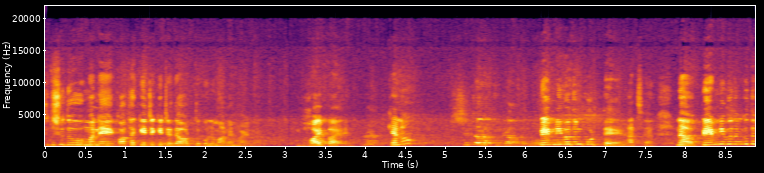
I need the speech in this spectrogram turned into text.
শুধু শুধু মানে কথা কেটে কেটে দেওয়ার তো কোনো মানে হয় না। ভয় পায়। কেন? প্রেম নিবেদন করতে? আচ্ছা। না, প্রেম নিবেদন করতে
